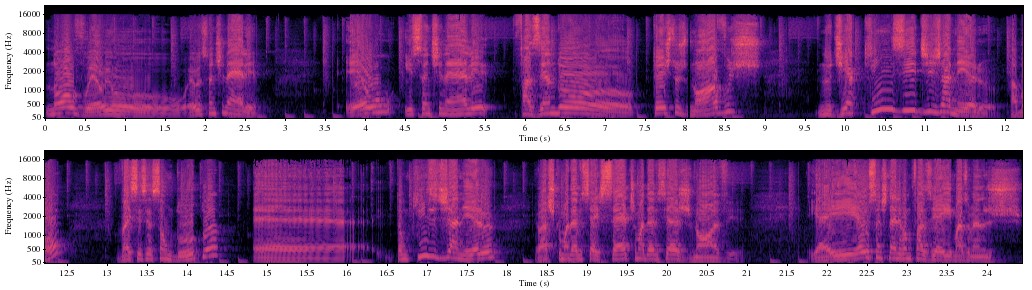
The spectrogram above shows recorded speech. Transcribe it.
novo, eu e o, eu e o Santinelli. Eu e Santinelli fazendo textos novos no dia 15 de janeiro, tá bom? Vai ser sessão dupla. É... Então, 15 de janeiro, eu acho que uma deve ser às 7, uma deve ser às 9. E aí, eu e o Santinelli vamos fazer aí mais ou menos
